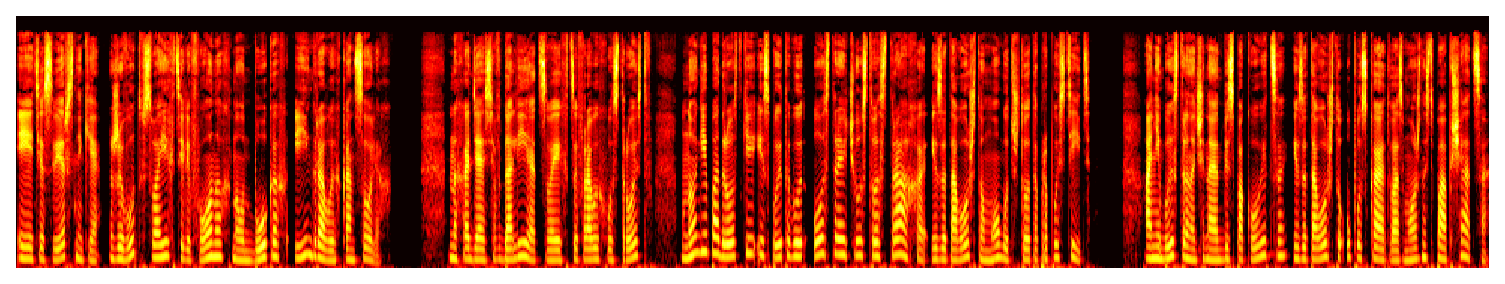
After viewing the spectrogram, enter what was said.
и эти сверстники живут в своих телефонах, ноутбуках и игровых консолях. Находясь вдали от своих цифровых устройств, многие подростки испытывают острое чувство страха из-за того, что могут что-то пропустить. Они быстро начинают беспокоиться из-за того, что упускают возможность пообщаться,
